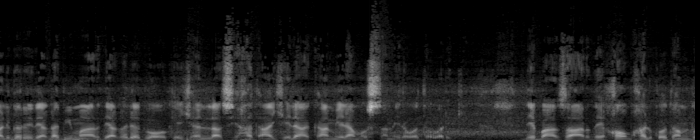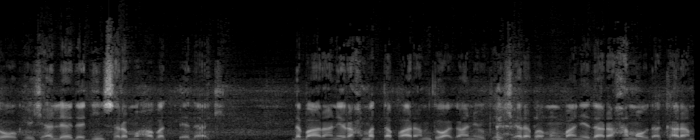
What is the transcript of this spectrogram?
ملګری دی هغه بیمار دی هغه له دعا وکړي چې الله صحت عاجله کامله مستمره وته ورکړي د بازار د قوم خلکو تم دعا وکړي چې الله د دین سره محبت پیدا کړي د باران رحمت لپاره هم دعاګانې وکړي چې رب موږ باندې د رحم او د کرم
